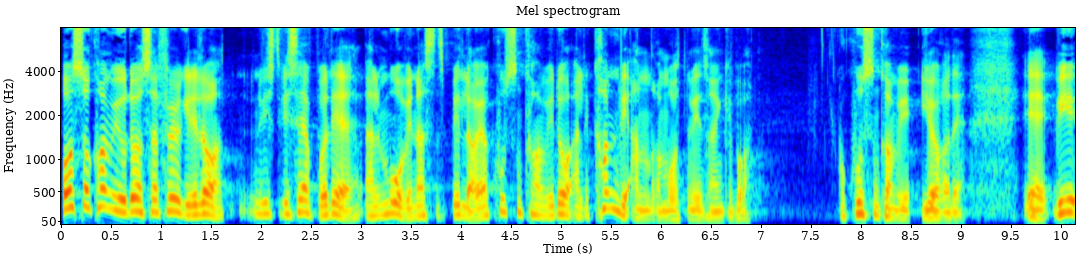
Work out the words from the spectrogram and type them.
Og så kan vi jo da selvfølgelig da, hvis vi ser på det, eller må vi nesten spille, ja, hvordan kan vi da, eller kan vi endre måten vi tenker på? Og hvordan kan vi gjøre det? Eh, vi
